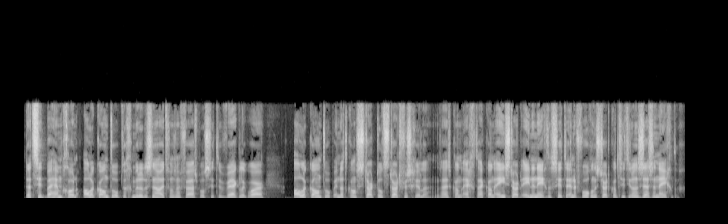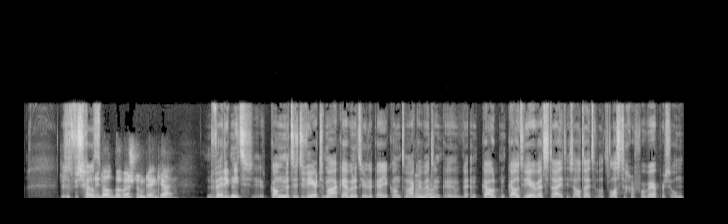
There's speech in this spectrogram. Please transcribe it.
dat zit bij hem gewoon alle kanten op. De gemiddelde snelheid van zijn fastball zit er werkelijk waar alle kanten op. En dat kan start tot start verschillen. hij kan echt, hij kan één start 91 zitten en de volgende start kan, zit hij dan 96. Dus het verschilt. Zou hij dat bewust doen, denk jij? Dat weet ik niet. Het kan met het weer te maken hebben natuurlijk. Hè. Je kan te maken hebben met mhm. een, een, koud, een koud weerwedstrijd. is altijd wat lastiger voor werpers om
